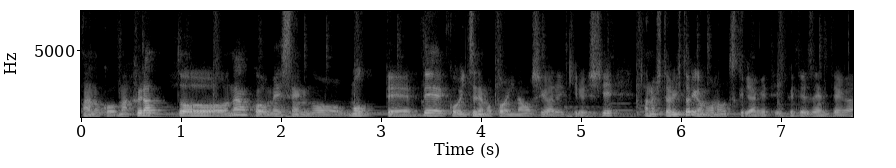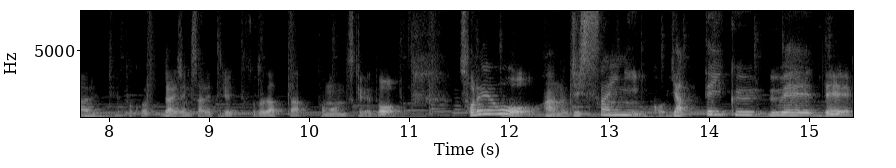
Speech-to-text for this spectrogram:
あのこう、まあ、フラットなこう目線を持って、でこういつでも問い直しができるし、あの一人一人がものを作り上げていくという前提があるっていうところ、大事にされているってことだったと思うんですけれど、それをあの実際にこうやっていく上で、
